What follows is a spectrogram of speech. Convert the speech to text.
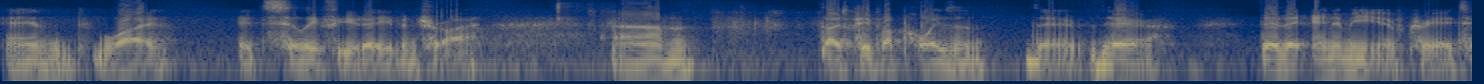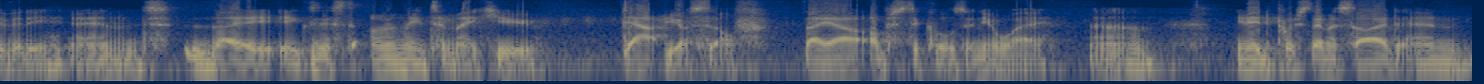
and why it's silly for you to even try. Um, those people are poison. They're, they're, they're the enemy of creativity and they exist only to make you doubt yourself they are obstacles in your way. Um, you need to push them aside and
